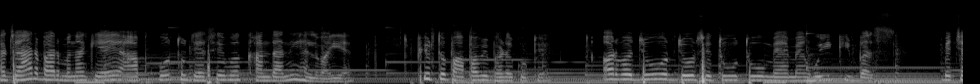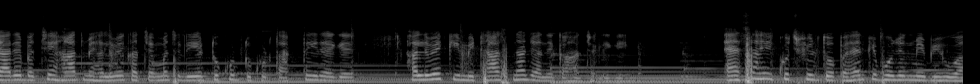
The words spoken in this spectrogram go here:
हज़ार बार मना किया है, आपको तो जैसे वह खानदानी हलवाई है। फिर तो पापा भी भड़क उठे। और वह ज़ोर ज़ोर से, तू तू, मैं मैं हुई कि बस? बेचारे बच्चे हाथ में हलवे का चम्मच लिए टुकुर टुकुर ताकते ही रह गए। हलवे की मिठास ना जाने कहाँ चली गई। ऐसा ही कुछ फिर दोपहर के भोजन में भी हुआ।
